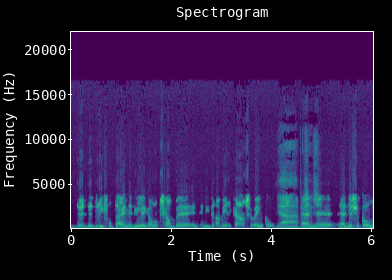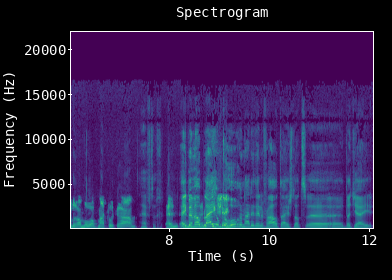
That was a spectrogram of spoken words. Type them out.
de, de drie fonteinen die liggen al op schap eh, in, in iedere Amerikaanse winkel. Ja, precies. En, eh, hè, dus ze komen er allemaal wat makkelijker aan. Heftig. En, ik ben wel blij om zeg- te horen na dit hele verhaal, Thijs, dat, dat jij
